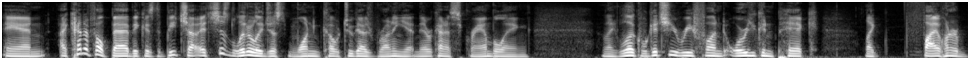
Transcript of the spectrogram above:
And I kind of felt bad because the beach shop, it's just literally just one co two guys running it, and they were kind of scrambling. like, look, we'll get you a refund, or you can pick like 500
